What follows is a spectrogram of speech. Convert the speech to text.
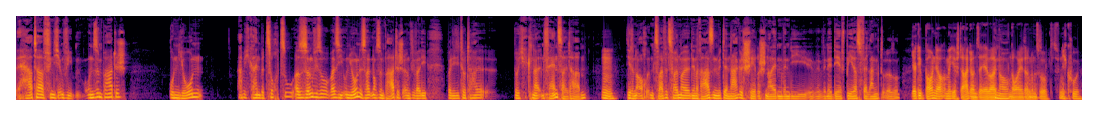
Hertha finde ich irgendwie unsympathisch. Union habe ich keinen Bezug zu. Also es ist irgendwie so, weiß ich, Union ist halt noch sympathisch irgendwie, weil die, weil die die total durchgeknallten Fans halt haben. Mhm. Die dann auch im Zweifelsfall mal den Rasen mit der Nagelschere schneiden, wenn die, wenn der DFB das verlangt oder so. Ja, die bauen ja auch immer ihr Stadion selber genau, neu dann und so. Das finde ich cool.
